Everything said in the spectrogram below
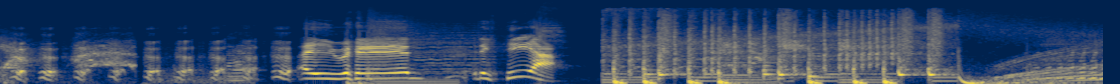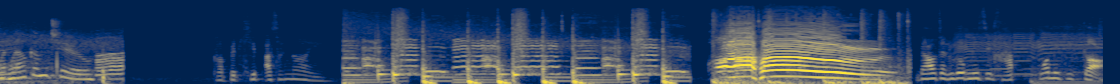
หี้ยไอเวนไอ้เด็กเฮีย Welcome to ก่อนปิดคลิปเอาสักหน่อยโอ้โหเดาจากรูปนี้สิครับ ว่ามีกี่เกาะ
